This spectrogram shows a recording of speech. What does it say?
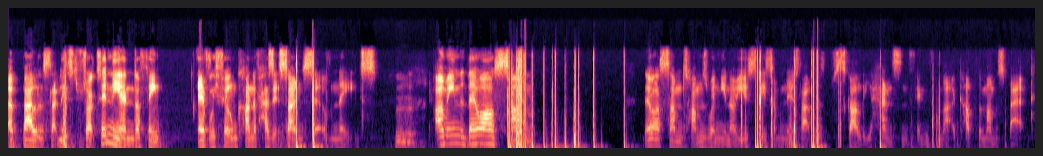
a balance that needs to be struck. In the end, I think every film kind of has its own set of needs. Mhm. I mean, there are some. There are some times when you know you see something that's like the Scarlett Johansson thing from like a couple of months back,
